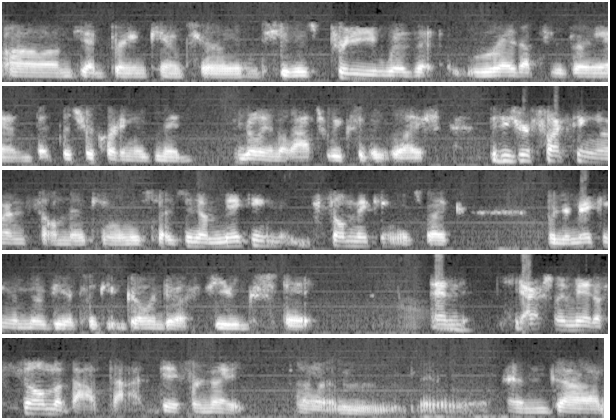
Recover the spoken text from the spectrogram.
Um, he had brain cancer, and he was pretty with it right up to the very end. But this recording was made really in the last weeks of his life. But he's reflecting on filmmaking, and he says, you know, making filmmaking is like when you're making a movie, it's like you go into a fugue state. And he actually made a film about that, Day for Night, um, and um,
